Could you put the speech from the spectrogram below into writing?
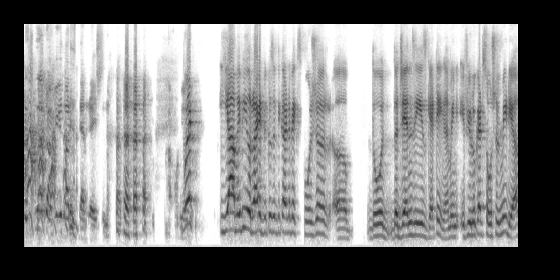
He's not talking about his generation. but yeah maybe you're right because of the kind of exposure uh, though the gen z is getting i mean if you look at social media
